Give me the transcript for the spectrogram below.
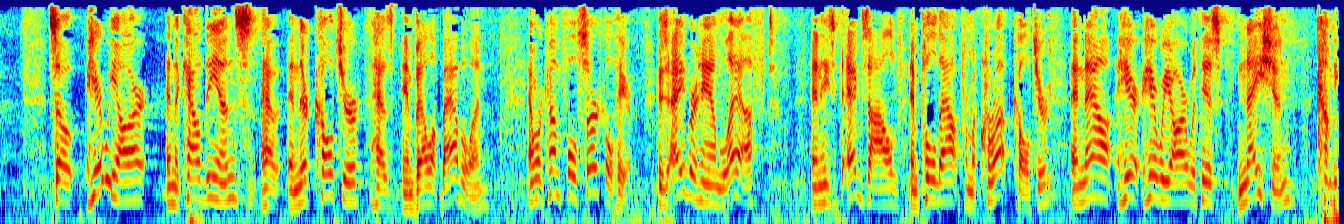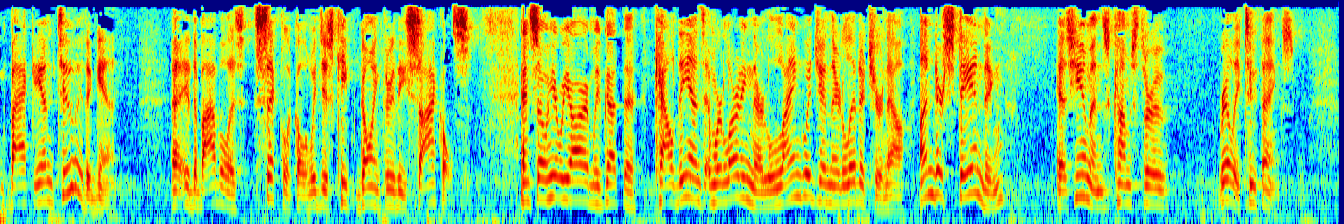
So here we are, and the Chaldeans have, and their culture has enveloped Babylon, and we're come full circle here. Because Abraham left and he's exiled and pulled out from a corrupt culture, and now here, here we are with his nation coming back into it again. Uh, the Bible is cyclical. We just keep going through these cycles. And so here we are, and we've got the Chaldeans, and we're learning their language and their literature. Now, understanding as humans comes through really two things.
